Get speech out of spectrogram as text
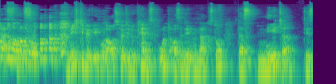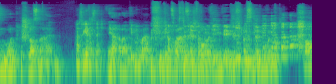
erstens nicht die Bewegung ausführt, die du kennst. Und außerdem merkst du, dass Nähte diesen Mund geschlossen halten. Also geht das nicht. Ja, aber gib mir mal einen Da haust du ihn einfach nur W20 gegen den geschlossenen Mund. Komm,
